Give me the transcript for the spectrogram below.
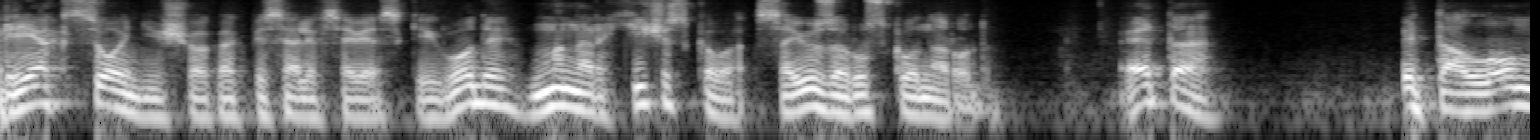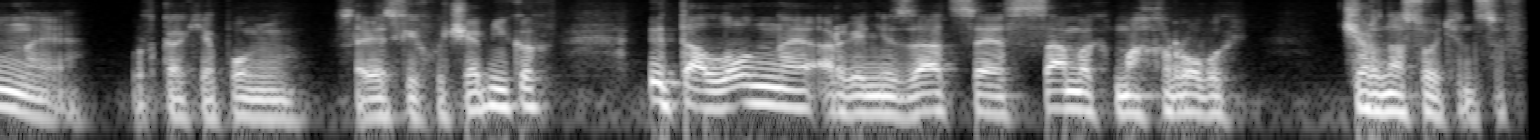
реакционнейшего, как писали в советские годы, монархического союза русского народа. Это эталонная, вот как я помню в советских учебниках, эталонная организация самых махровых черносотенцев.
